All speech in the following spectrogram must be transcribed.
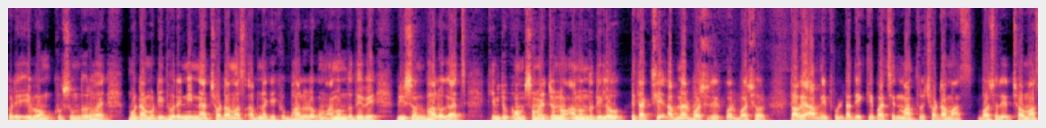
করে এবং খুব সুন্দর হয়। মোটামুটি ধরে নিন না, ছটা মাস আপনাকে খুব ভালো রকম আনন্দ দেবে। ভীষণ ভালো গাছ, কিন্তু কম সময়ের জন্য আনন্দ দিলেও থাকছে আপনার বছরের পর বছর। তবে আপনি ফুলটা দেখতে পাচ্ছেন মাত্র ছটা মাস, বছরের ছ মাস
